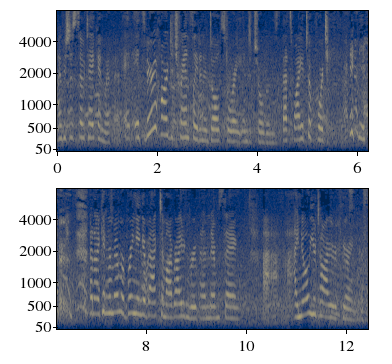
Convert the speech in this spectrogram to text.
I was just so taken with it. it. It's very hard to translate an adult story into children's. That's why it took 14 years. And I can remember bringing it back to my writing group and them saying, I, I know you're tired of hearing this,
